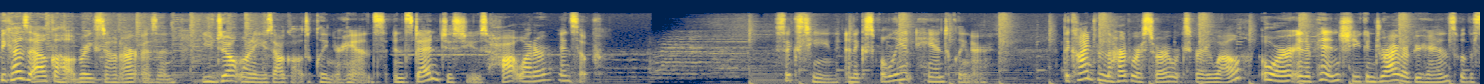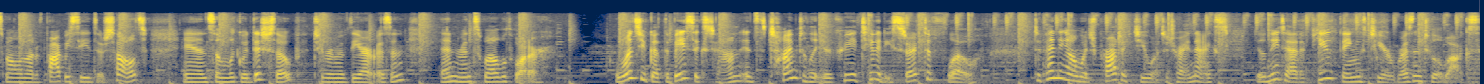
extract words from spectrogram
Because alcohol breaks down art resin, you don't want to use alcohol to clean your hands. Instead, just use hot water and soap. 16. An exfoliant hand cleaner. The kind from the hardware store works very well, or in a pinch, you can dry rub your hands with a small amount of poppy seeds or salt and some liquid dish soap to remove the art resin, then rinse well with water. Once you've got the basics down, it's time to let your creativity start to flow. Depending on which project you want to try next, you'll need to add a few things to your resin toolbox.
